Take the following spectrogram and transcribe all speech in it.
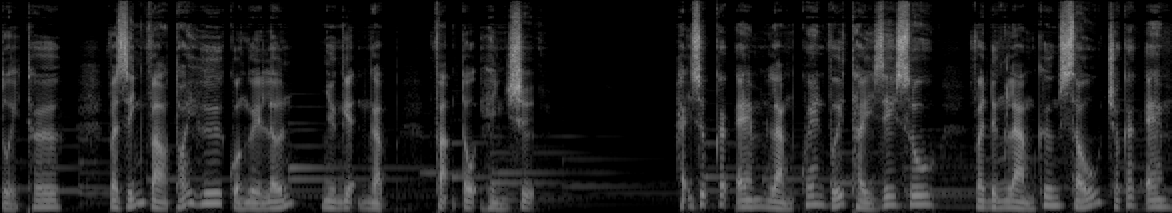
tuổi thơ và dính vào thói hư của người lớn như nghiện ngập, phạm tội hình sự. Hãy giúp các em làm quen với thầy Giêsu và đừng làm gương xấu cho các em.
